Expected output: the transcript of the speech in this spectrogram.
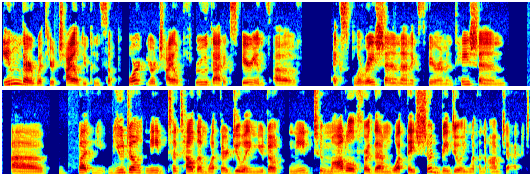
in there with your child, you can support your child through that experience of exploration and experimentation uh, but you don't need to tell them what they're doing. You don't need to model for them what they should be doing with an object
